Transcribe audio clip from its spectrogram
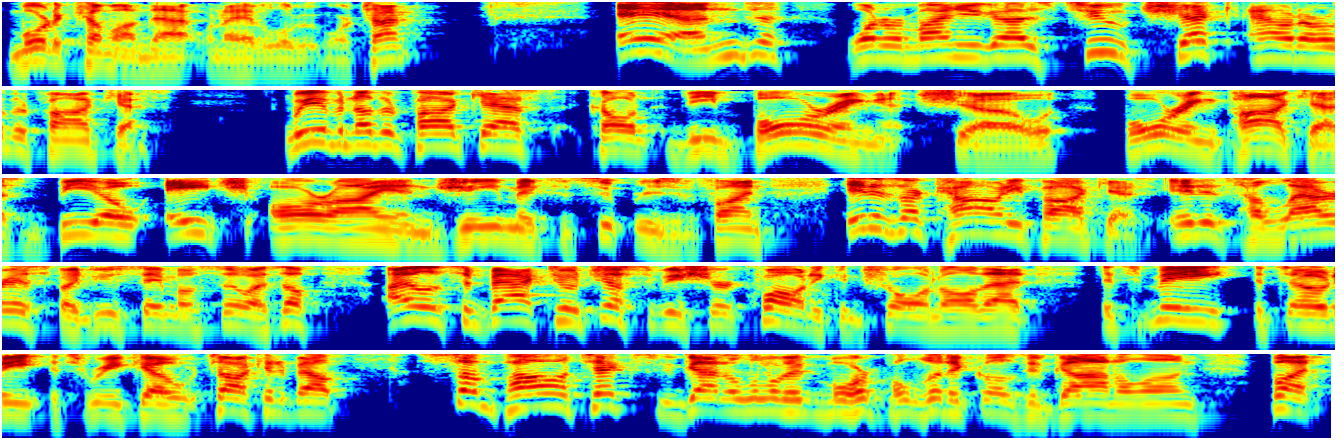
more to come on that when I have a little bit more time. And want to remind you guys to check out our other podcasts. We have another podcast called The BOHRing Show, BOHRing Podcast, B O H R I N G, makes it super easy to find. It is our comedy podcast. It is hilarious. If I do say so myself, I listen back to it just to be sure, quality control and all that. It's me, it's Odie, it's Rico. We're talking about some politics. We've got a little bit more political as we've gone along, but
